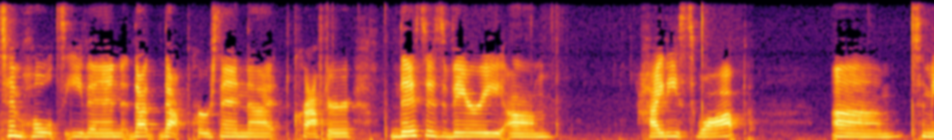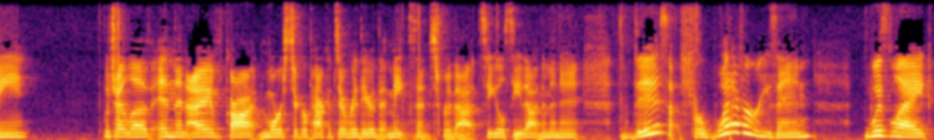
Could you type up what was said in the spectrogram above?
Tim Holtz even. That, that person, that crafter. This is very... Um, Heidi Swapp um, to me, which I love. And then I've got more sticker packets over there that make sense for that. So you'll see that in a minute. This, for whatever reason, was like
